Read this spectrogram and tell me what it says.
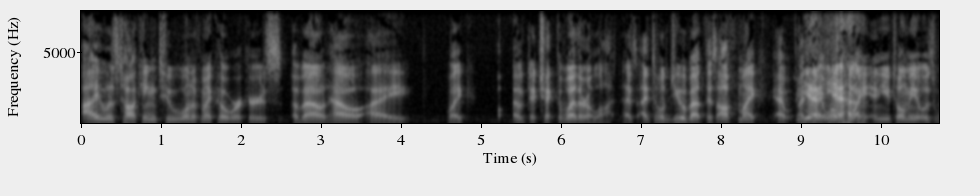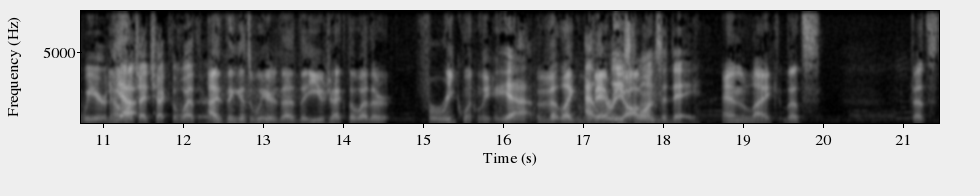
I was talking to one of my coworkers about how I like I I check the weather a lot. As I told you about this off mic at, I Yeah, think at one yeah. point, and you told me it was weird how Yeah. much I check the weather. I think it's weird that, that you check the weather frequently. yeah, like at very least often. once a day. and like that's that's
